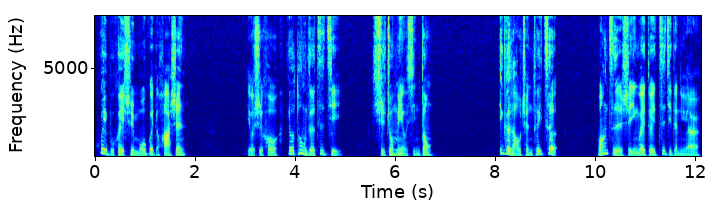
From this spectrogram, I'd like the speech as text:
会不会是魔鬼的化身。有时候，又痛责自己始终没有行动。一个老臣推测。王子是因为对自己的女儿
